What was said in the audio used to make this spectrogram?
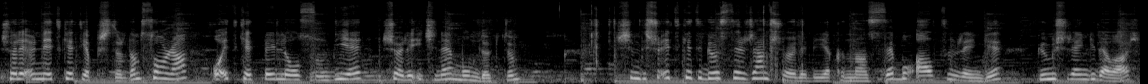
Şöyle önüne etiket yapıştırdım. Sonra o etiket belli olsun diye şöyle içine mum döktüm. Şimdi şu etiketi göstereceğim şöyle bir yakından size. Bu altın rengi, gümüş rengi de var.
